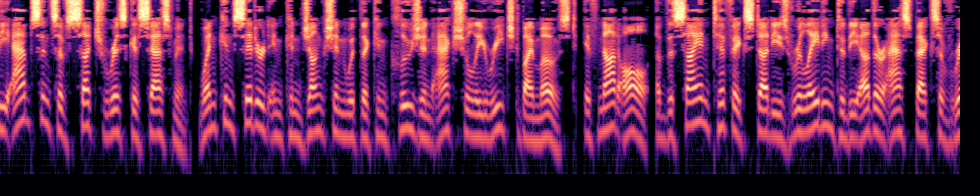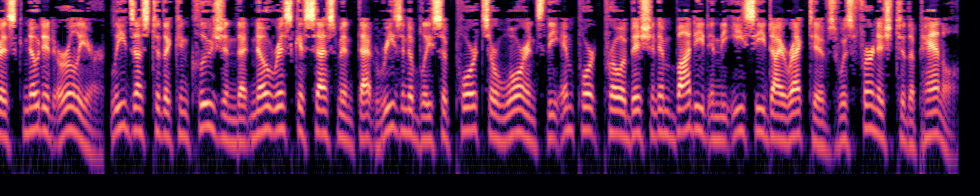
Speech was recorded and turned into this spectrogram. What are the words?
The absence of such risk assessment, when considered in conjunction with the conclusion actually reached by most, if not all, of the scientific studies relating to the other aspects of risk noted earlier, leads us to the conclusion that no risk assessment that reasonably supports or warrants the import prohibition embodied in the EC directives was furnished to the panel.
